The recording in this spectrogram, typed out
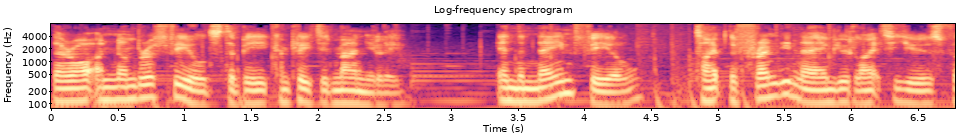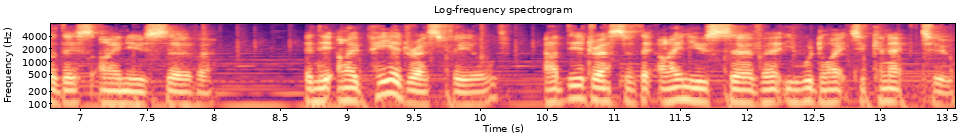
There are a number of fields to be completed manually. In the Name field, type the friendly name you'd like to use for this iNews server. In the IP address field, add the address of the iNews server you would like to connect to.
